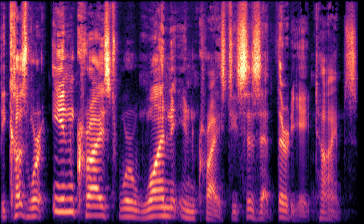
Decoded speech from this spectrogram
because we're in Christ, we're one in Christ. He says that 38 times.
